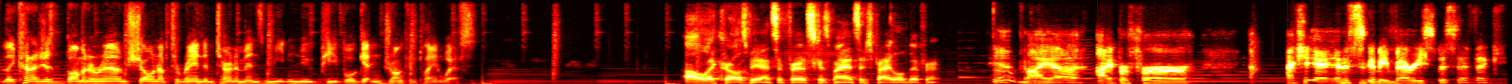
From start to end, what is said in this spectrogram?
like kind of just bumming around, showing up to random tournaments, meeting new people, getting drunk and playing whiffs? I'll let Crosby answer first because my answer is probably a little different. Yeah, my uh, I prefer actually, and this is going to be very specific.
